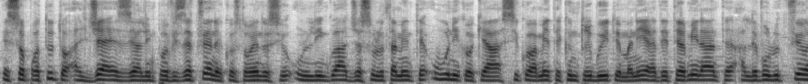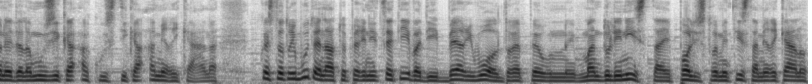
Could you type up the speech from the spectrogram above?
e soprattutto al jazz e all'improvvisazione, costruendosi un linguaggio assolutamente unico che ha sicuramente contribuito in maniera determinante all'evoluzione della musica acustica americana. Questo tributo è nato per iniziativa di Barry Waldrep, un mandolinista e polistrumentista americano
